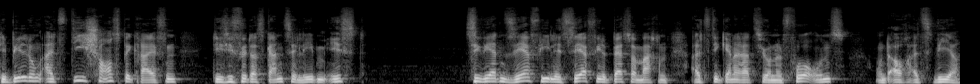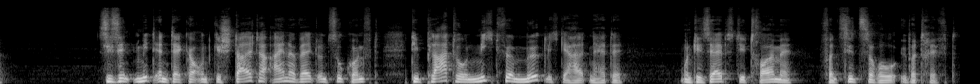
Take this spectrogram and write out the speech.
die Bildung als die Chance begreifen, die sie für das ganze Leben ist. Sie werden sehr vieles sehr viel besser machen als die Generationen vor uns und auch als wir. Sie sind Mitentdecker und Gestalter einer Welt und Zukunft, die Plato nicht für möglich gehalten hätte und die selbst die Träume von Cicero übertrifft.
